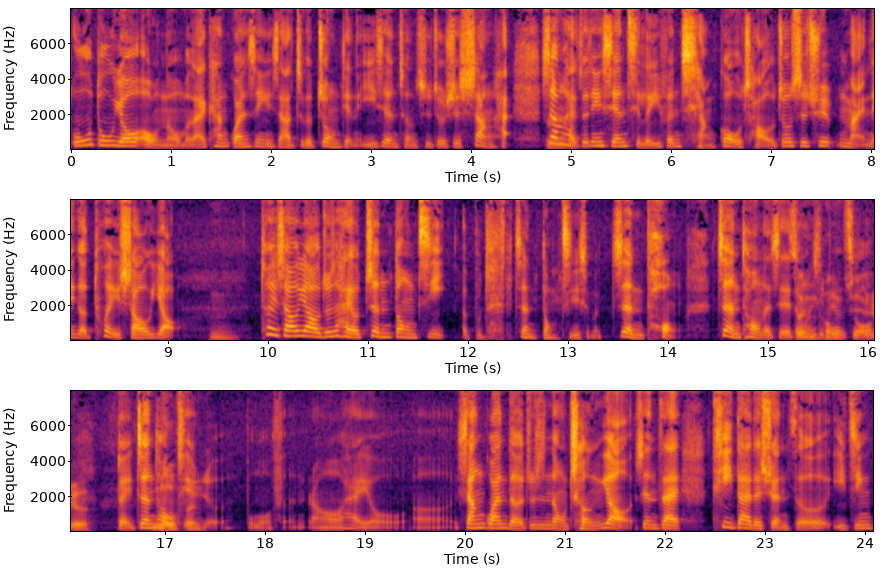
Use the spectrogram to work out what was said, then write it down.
无独有偶呢，我们来看关心一下这个重点的一线城市，就是上海。上海最近掀起了一份抢购潮，就是去买那个退烧药。嗯。退烧药就是还有镇动剂，呃，不对，镇动剂什么镇痛、镇痛的这些东西，比如说对镇痛解热、布洛芬，然后还有呃相关的就是那种成药，现在替代的选择已经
